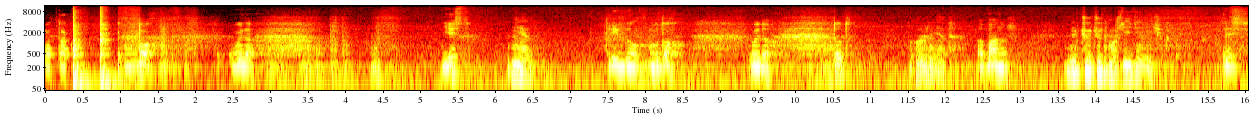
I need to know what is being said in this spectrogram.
вот так вот. Вдох, выдох. Есть? Нет. Три был. Вдох, выдох. Тут Тоже нет. обманываешь. Ну, чуть-чуть, может, единичек. Здесь,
